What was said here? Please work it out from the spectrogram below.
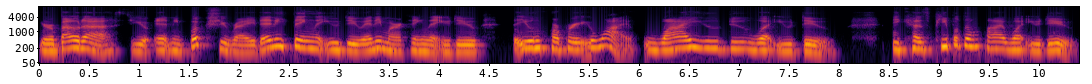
your about us, any books you write, anything that you do, any marketing that you do, that you incorporate your why, why you do what you do. Because people don't buy what you do.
